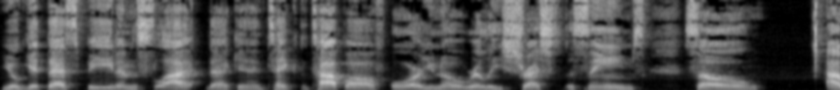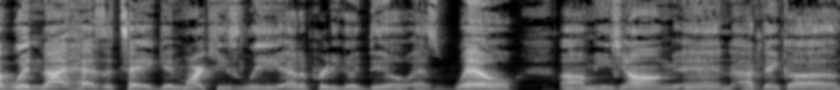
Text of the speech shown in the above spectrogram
You'll get that speed in the slot that can take the top off or, you know, really stretch the seams. So I would not hesitate getting Marquise Lee at a pretty good deal as well. Um, he's young and I think, uh,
